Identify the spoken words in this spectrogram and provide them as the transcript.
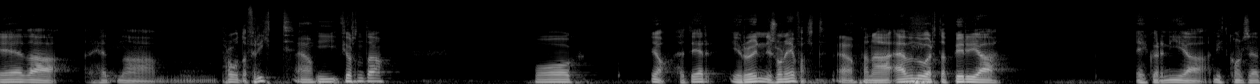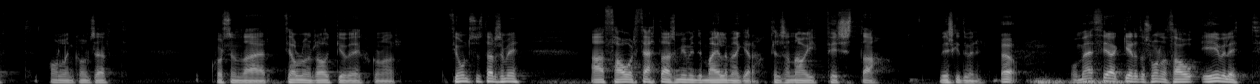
eða hérna, prófa þetta frýtt Já. í 14 daga. Og já, þetta er í rauninni svona einfalt. Já, þannig að ef þú ert að byrja einhverja nýja, nýtt konsept online konsept hvort sem það er þjálfun ráðgjöf eða eitthvað konar þjónustustarfsemi að þá er þetta það sem ég myndi mæla með að gera til þess að ná í fyrsta viðskiptuvinnin og með því að gera þetta svona þá yfirleitt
